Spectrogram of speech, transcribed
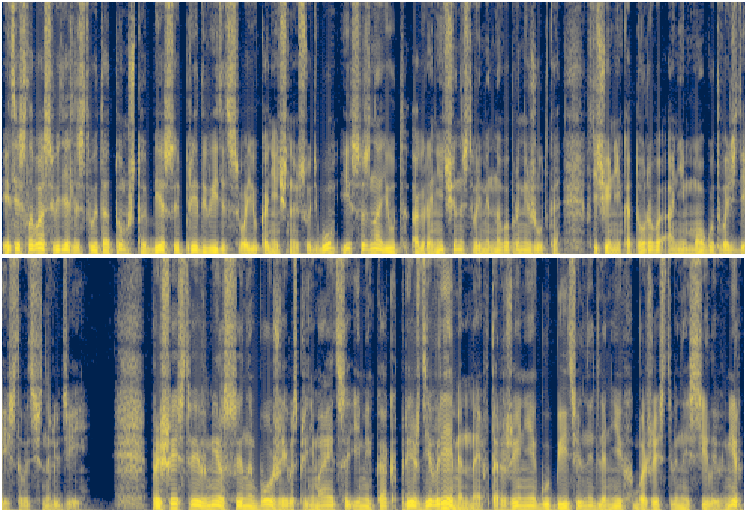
Эти слова свидетельствуют о том, что бесы предвидят свою конечную судьбу и сознают ограниченность временного промежутка, в течение которого они могут воздействовать на людей. Пришествие в мир Сына Божия воспринимается ими как преждевременное вторжение губительной для них божественной силы в мир,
